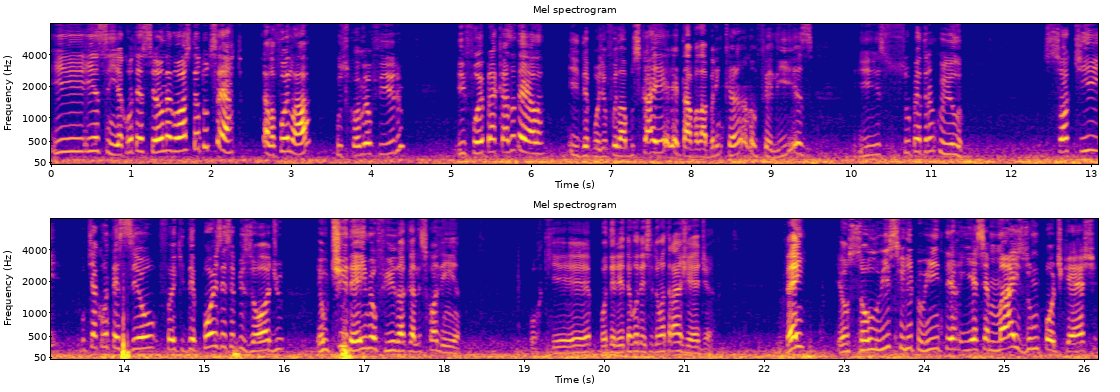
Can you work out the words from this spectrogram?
E, e, assim, aconteceu o um negócio, deu tudo certo. Ela foi lá, buscou meu filho e foi pra casa dela. E depois eu fui lá buscar ele, ele tava lá brincando, feliz e super tranquilo. Só que o que aconteceu foi que depois desse episódio eu tirei meu filho daquela escolinha porque poderia ter acontecido uma tragédia. Bem, eu sou o Luiz Felipe Winter e esse é mais um podcast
